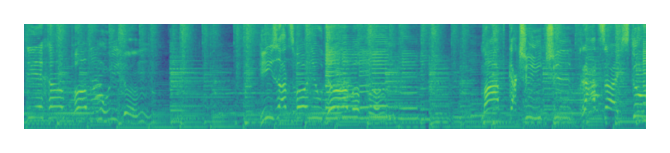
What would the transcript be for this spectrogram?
przyjechał pod mój dom i zadzwonił domofon. Matka krzyczy, wracaj, stój!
